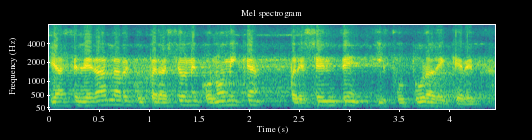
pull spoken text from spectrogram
y acelerar la recuperación económica presente y futura de Querétaro.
